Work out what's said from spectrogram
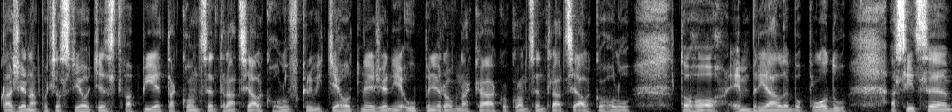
tá žena počas tehotenstva pije, tá koncentrácia alkoholu v krvi tehotnej ženy je úplne rovnaká ako koncentrácia alkoholu toho embria alebo plodu. A síce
